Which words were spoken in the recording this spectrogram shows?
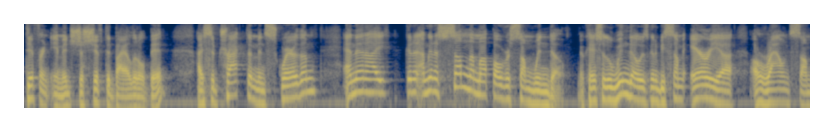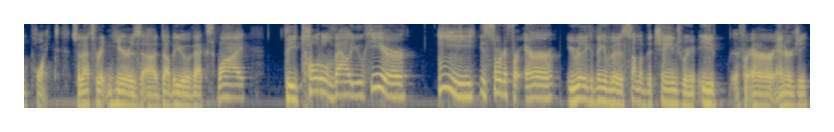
different image, just shifted by a little bit. I subtract them and square them, and then I I'm going to sum them up over some window. Okay, so the window is going to be some area around some point. So that's written here as uh, w of x, y. The total value here, E, is sort of for error. You really can think of it as sum of the change, we're E for error energy.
